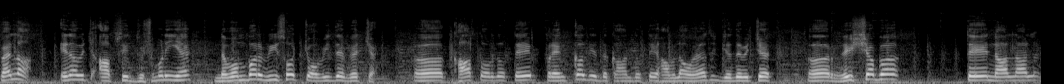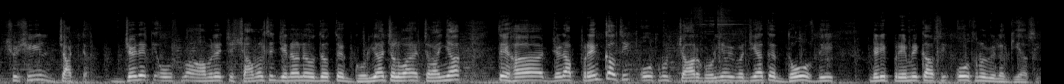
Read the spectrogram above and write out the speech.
ਪਹਿਲਾਂ ਇਹਨਾਂ ਵਿੱਚ ਆਪਸੀ ਦੁਸ਼ਮਣੀ ਹੈ। ਨਵੰਬਰ 2024 ਦੇ ਵਿੱਚ ਖਾਸ ਤੌਰ ਦੇ ਉੱਤੇ ਪ੍ਰਿੰਕਲ ਦੀ ਦੁਕਾਨ ਦੇ ਉੱਤੇ ਹਮਲਾ ਹੋਇਆ ਸੀ ਜਿਸ ਦੇ ਵਿੱਚ ਅ, ਰਿਸ਼ਵ ਤੇ ਨਾਲ ਨਾਲ ਸੁਸ਼ੀਲ ਜੱਟ ਜਿਹੜੇ ਕਿ ਉਸ ਹਮਲੇ 'ਚ ਸ਼ਾਮਲ ਸੀ ਜਿਨ੍ਹਾਂ ਨੇ ਉਹਦੇ ਉੱਤੇ ਗੋਲੀਆਂ ਚਲਵਾ ਚਲਾਈਆਂ ਤੇ ਹ- ਜਿਹੜਾ ਪ੍ਰਿੰਕਲ ਸੀ ਉਸ ਨੂੰ ਚਾਰ ਗੋਲੀਆਂ ਵੀ ਵੱਜੀਆਂ ਤੇ ਦੋ ਉਸ ਦੀ ਜਿਹੜੀ ਪ੍ਰੇਮਿਕਾ ਸੀ ਉਸ ਨੂੰ ਵੀ ਲੱਗੀਆਂ ਸੀ।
